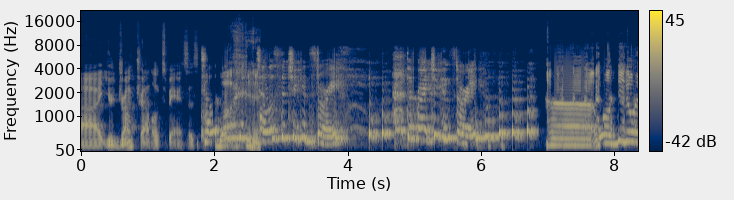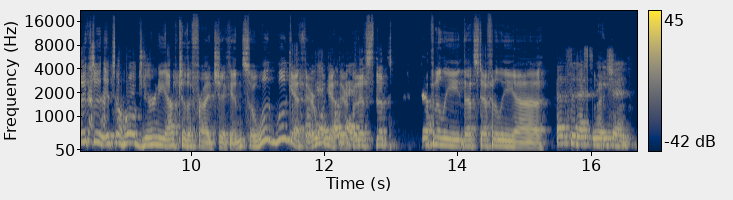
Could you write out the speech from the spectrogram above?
uh, your drunk travel experiences? Tell us, the, tell us the chicken story, the fried chicken story. uh, well, you know what? It's a it's a whole journey up to the fried chicken. So we'll we'll get there. Okay, we'll get okay. there. But it's that's definitely that's definitely uh, that's the destination.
